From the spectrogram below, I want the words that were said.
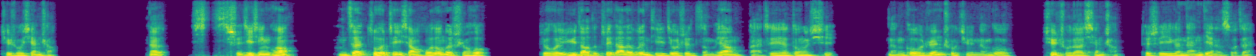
去除现场。那实际情况。我们在做这项活动的时候，就会遇到的最大的问题就是怎么样把这些东西能够扔出去，能够去除到现场，这是一个难点的所在。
